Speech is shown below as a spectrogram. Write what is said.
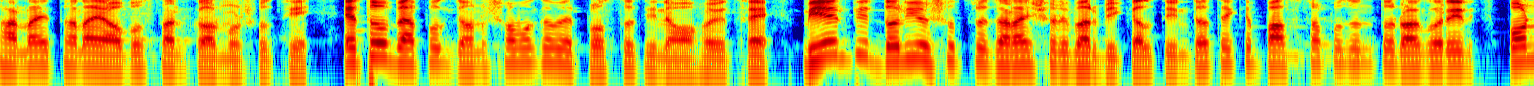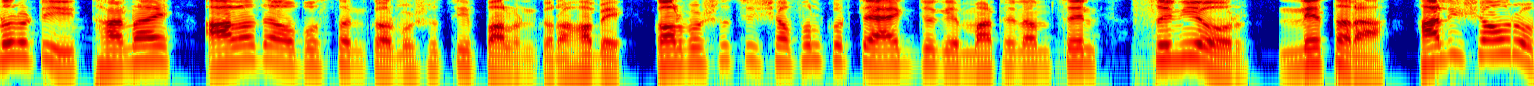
থানায় থানায় অবস্থান কর্মসূচি। এতেও ব্যাপক জনসমাগমের প্রস্তুতি নেওয়া হয়েছে। বিএনপির দলীয় সূত্র জানায়, শনিবার বিকাল তিনটা থেকে পাঁচটা পর্যন্ত নগরীর পনেরোটি থানায় আলাদা অবস্থান কর্মসূচি পালন করা হবে। কর্মসূচি সফল করতে একযোগে মাঠে নামছেন সিনিয়র নেতারা। হালিশহর ও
